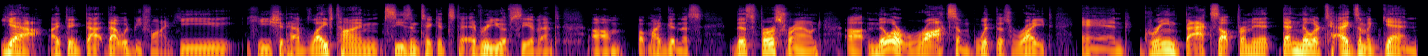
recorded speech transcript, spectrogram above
Yeah, I think that that would be fine. He he should have lifetime season tickets to every UFC event. Um, but my goodness, this first round, uh, Miller rocks him with this right, and Green backs up from it. Then Miller tags him again,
